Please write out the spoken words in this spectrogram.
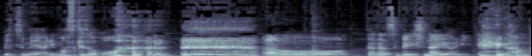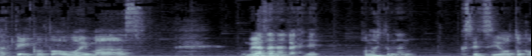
別名ありますけども、あのー、だだ滑りしないように 頑張っていこうと思います。ごめんなさい、なんかね、この人なん、癖強とか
